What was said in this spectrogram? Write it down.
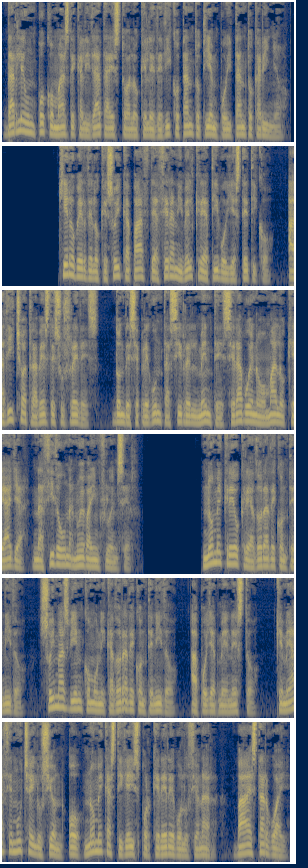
darle un poco más de calidad a esto a lo que le dedico tanto tiempo y tanto cariño. Quiero ver de lo que soy capaz de hacer a nivel creativo y estético, ha dicho a través de sus redes, donde se pregunta si realmente será bueno o malo que haya nacido una nueva influencer. No me creo creadora de contenido, soy más bien comunicadora de contenido, apoyadme en esto, que me hace mucha ilusión o no me castiguéis por querer evolucionar, va a estar guay,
